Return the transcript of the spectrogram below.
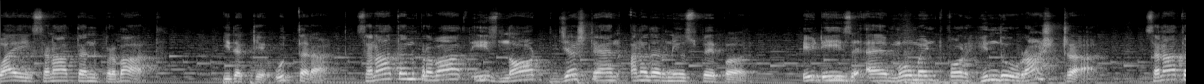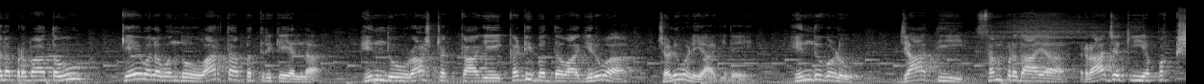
ವೈ ಸನಾತನ್ ಪ್ರಭಾತ್? ಇದಕ್ಕೆ ಉತ್ತರ, Sanatan Prabhat is not just an another newspaper it is a movement for Hindu Rashtra Sanatana ಪ್ರಭಾತವು ಕೇವಲ ಒಂದು ವಾರ್ತಾಪತ್ರಿಕೆಯಲ್ಲ ಹಿಂದೂ ರಾಷ್ಟ್ರಕ್ಕಾಗಿ ಕಟಿಬದ್ಧವಾಗಿರುವ ಚಳುವಳಿಯಾಗಿದೆ ಹಿಂದೂಗಳು ಜಾತಿ ಸಂಪ್ರದಾಯ ರಾಜಕೀಯ ಪಕ್ಷ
